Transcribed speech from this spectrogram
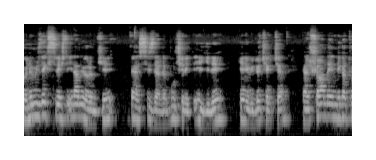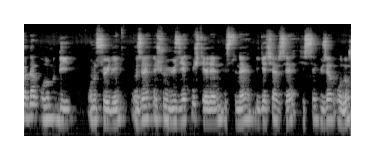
Önümüzdeki süreçte inanıyorum ki ben sizlerle Burçelik'le ilgili yeni video çekeceğim. Yani şu anda indikatörler olumlu değil. Onu söyleyeyim. Özellikle şu 170 TL'nin üstüne bir geçerse hisse güzel olur.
